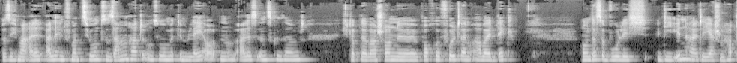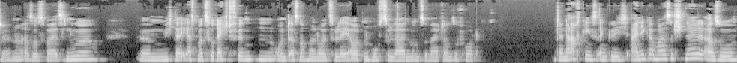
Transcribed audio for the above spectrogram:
dass ich mal alle, alle Informationen zusammen hatte und so mit dem Layouten und alles insgesamt. Ich glaube, da war schon eine Woche Fulltime-Arbeit weg. Und das, obwohl ich die Inhalte ja schon hatte. Ne? Also es war jetzt nur ähm, mich da erstmal zurechtfinden und das nochmal neu zu layouten, hochzuladen und so weiter und so fort. Danach ging es eigentlich einigermaßen schnell. Also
